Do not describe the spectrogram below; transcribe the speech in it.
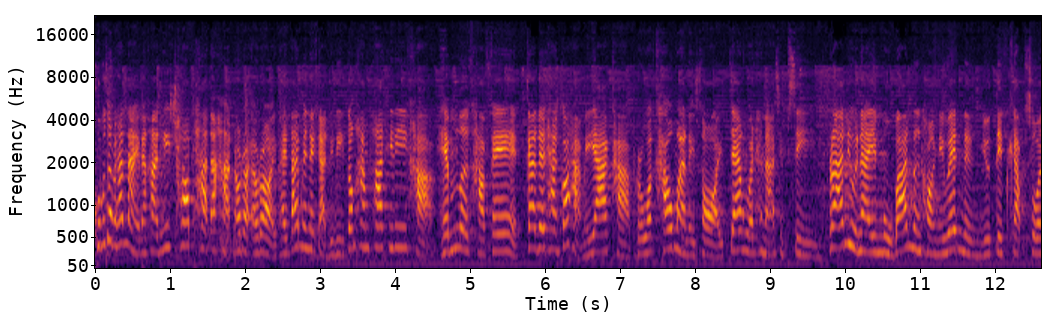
คุณผู้ชมท่านไหนนะคะที่ชอบทานอาหารอร่อยๆ ภายใต้บรรยากาศดีๆ ต้องห้ามพลาดที่นี่ค่ะเฮมเลอคาเฟ่การเดินทางก็หาไม่ยากค่ะ เพราะว่าเข้ามาในซอยแจ้งวัฒนะ 14 ร้านอยู่ในหมู่บ้านเมืองทองนิเวศหนึ่งอยู่ติดกับสวน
